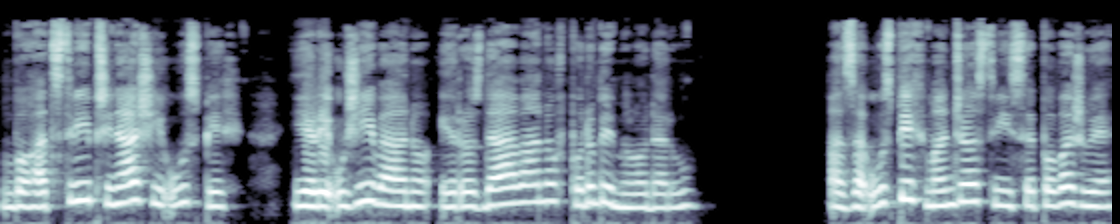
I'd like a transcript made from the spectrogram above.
Bohatství přináší úspěch, je-li užíváno i rozdáváno v podobě milodarů. A za úspěch manželství se považuje,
